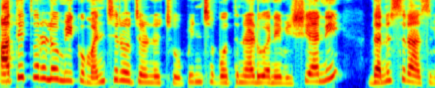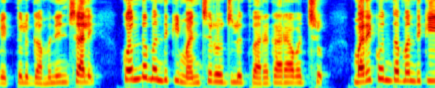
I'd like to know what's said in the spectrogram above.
అతి త్వరలో మీకు మంచి రోజులను చూపించబోతున్నాడు అనే విషయాన్ని ధనుసు రాశి వ్యక్తులు గమనించాలి. కొంతమందికి మంచి రోజులు త్వరగా రావచ్చు మరికొంతమందికి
